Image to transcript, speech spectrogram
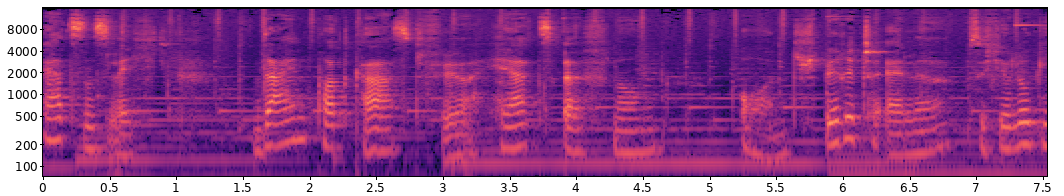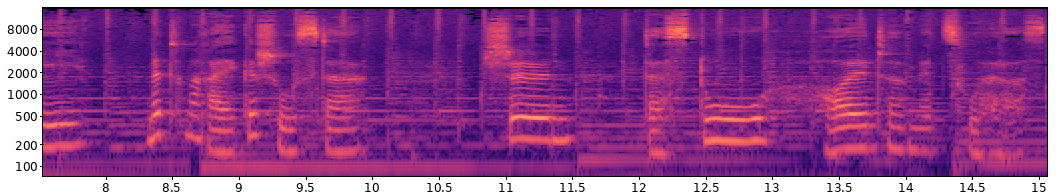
Herzenslicht, dein Podcast für Herzöffnung und spirituelle Psychologie mit Mareike Schuster. Schön, dass du heute mir zuhörst.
